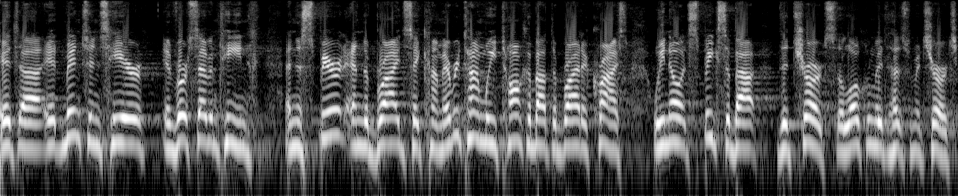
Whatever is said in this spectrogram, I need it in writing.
It, uh, it mentions here in verse 17, and the Spirit and the bride say, Come. Every time we talk about the bride of Christ, we know it speaks about the church, the local New Testament church.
